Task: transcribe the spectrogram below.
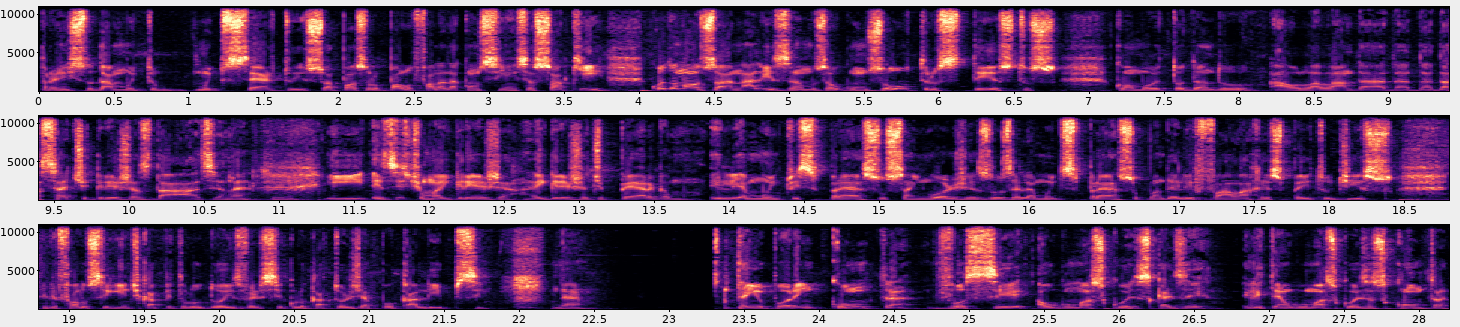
para a gente estudar muito, muito certo isso. O apóstolo Paulo fala da consciência. Só que quando nós analisamos alguns outros textos, como eu estou dando aula lá da, da, da, das sete igrejas da Ásia, né? Sim. E existe uma igreja, a igreja de Pérgamo, ele é muito expresso. O Senhor Jesus ele é muito expresso quando ele fala a respeito disso. Ele fala o seguinte, capítulo 2, versículo 14 de Apocalipse, né? Tenho, porém, contra você algumas coisas. Quer dizer, ele tem algumas coisas contra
